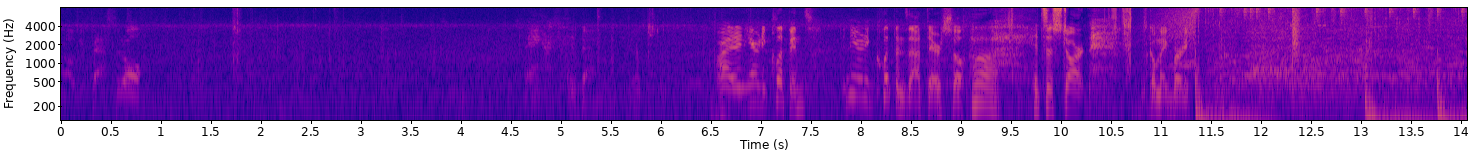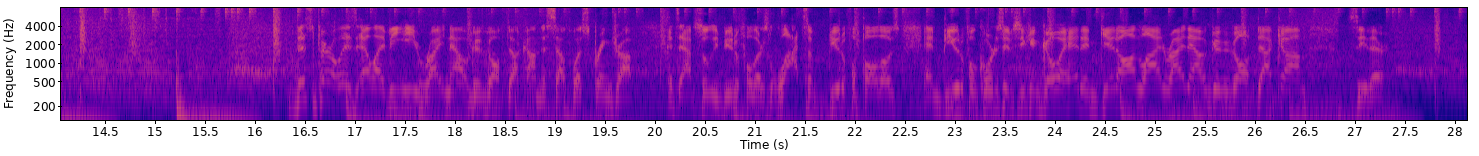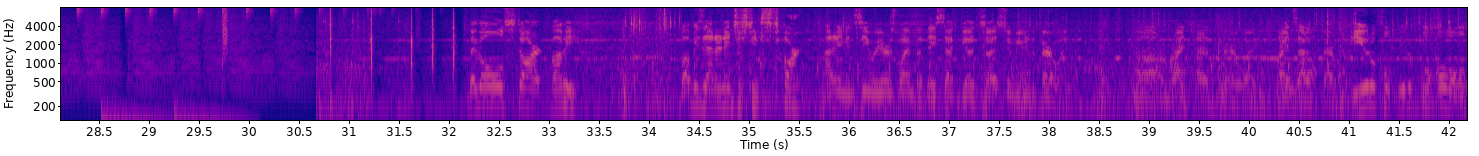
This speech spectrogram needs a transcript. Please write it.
Oh, we passed it all. Dang, I hit that. All right, I didn't hear any clippings. Didn't hear any clippings out there, so it's a start. Let's go make birdie. This apparel is L-I-V-E right now at goodgolf.com, the Southwest Spring Drop. It's absolutely beautiful. There's lots of beautiful polos and beautiful quarter zips. You can go ahead and get online right now at goodgolf.com. See you there. Big old start, Bubbie. Bubbie's had an interesting start. I didn't even see where yours went, but they said good, so I assume you're in the fairway. Uh, right side of the fairway. Right side of the fairway. Beautiful, beautiful hole.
